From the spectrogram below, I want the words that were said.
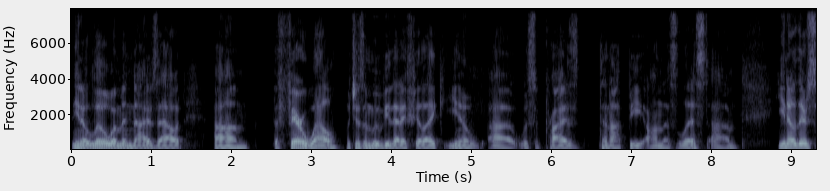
you know, Little Women, Knives Out, um, The Farewell, which is a movie that I feel like you know uh, was surprised to not be on this list. Um, you know, there's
